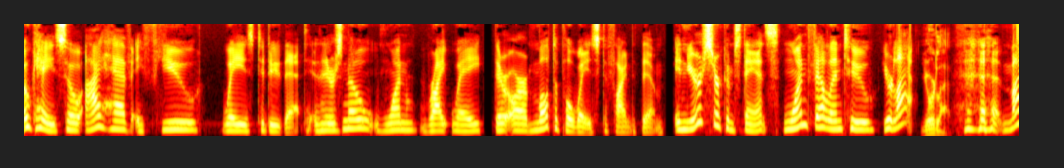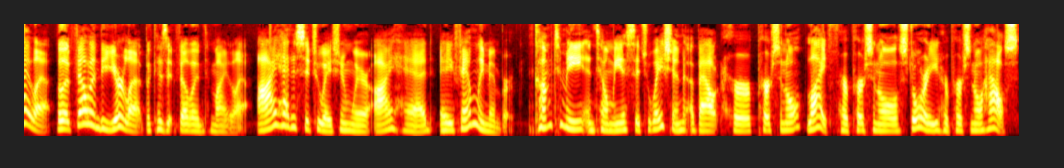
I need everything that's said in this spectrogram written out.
Okay, so I have a few ways to do that, and there's no one right way. There are multiple ways to find them. In your circumstance, one fell into your lap. Your lap. my lap. Well, it fell into your lap because it fell into my lap. I had a situation where I had a family member come to me and tell me a situation about her personal life, her personal story, her personal house,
